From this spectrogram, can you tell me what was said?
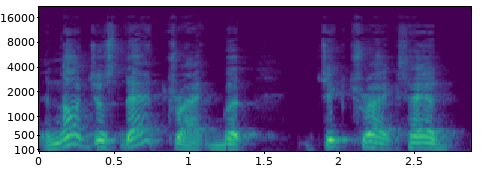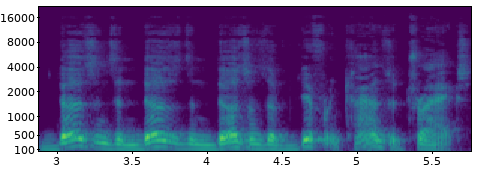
And not just that track, but Chick tracks had dozens and dozens and dozens of different kinds of tracks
